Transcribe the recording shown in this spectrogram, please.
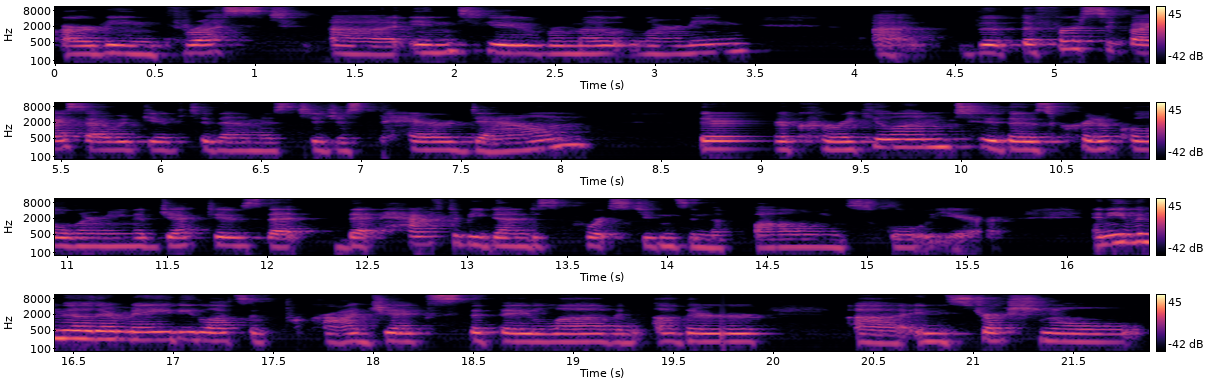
are being thrust uh, into remote learning, uh, the, the first advice I would give to them is to just pare down their, curriculum to those critical learning objectives that, that have to be done to support students in the following school year. And even though there may be lots of projects that they love and other uh, instructional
